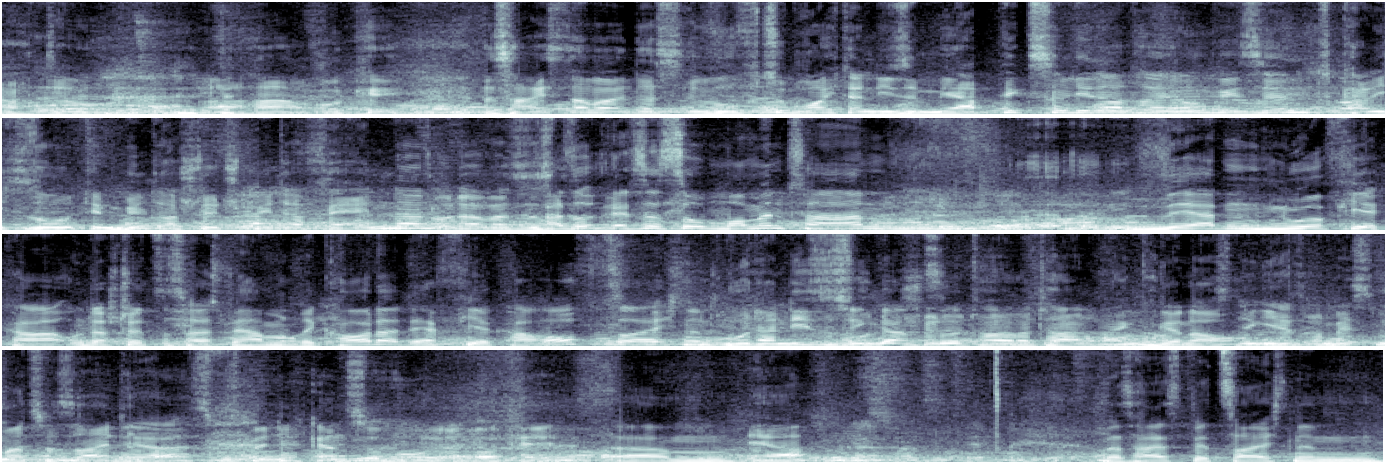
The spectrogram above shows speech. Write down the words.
Ach, so. Aha, okay. Das heißt aber, das, wozu brauche ich dann diese Mehrpixel, die da irgendwie sind? Kann ich so den Bildausschnitt später verändern oder was ist Also es ist so, momentan werden nur 4K unterstützt. Das heißt, wir haben einen Rekorder, der 4K aufzeichnet. Wo dann dieses die wunderschöne teure Teil reinkommt. Genau. Das lege ich jetzt am besten mal zur Seite, ja. das mir nicht ganz so wohl. Okay. Ähm, ja. Das heißt, wir zeichnen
